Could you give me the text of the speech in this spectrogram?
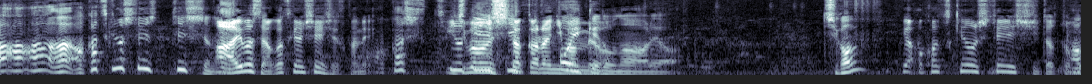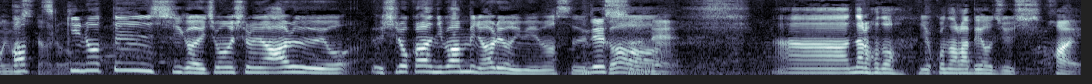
あ、あ、あ、あ、暁の天使じゃあ、ない？ありますね。暁の天使ですかね。暁一番下から二番目けどな、あれは。違う？いや、暁の天使だと思いますね。暁の天使が一番後ろにあるよ、後ろから2番目にあるように見えますが、はですね。あーなるほど。横並べを重視。はい。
